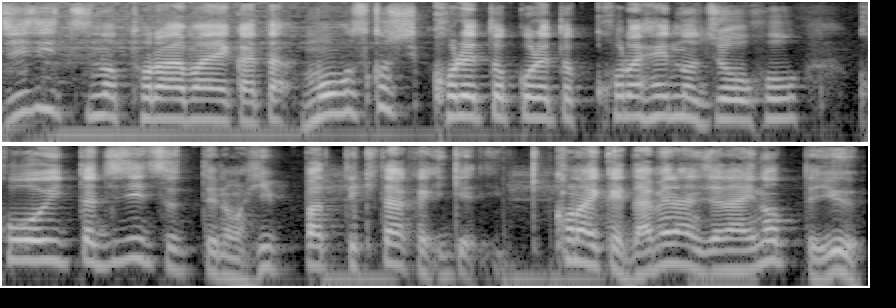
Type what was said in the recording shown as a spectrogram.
事実の捉え方もう少しこれとこれとこの辺の情報こういった事実っていうのを引っ張ってきたかいけ来ないかダメなんじゃないのっていう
